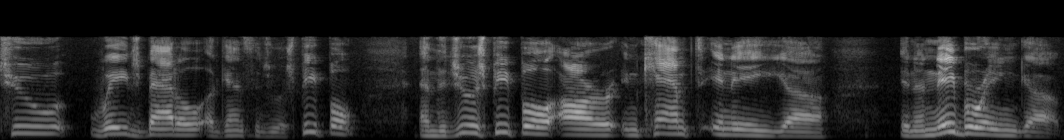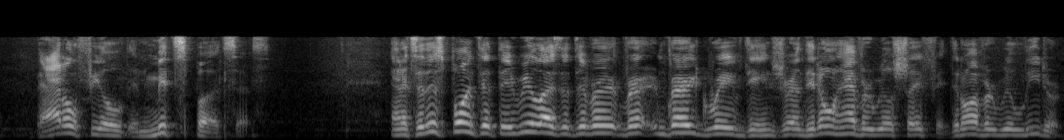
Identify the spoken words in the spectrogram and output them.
to wage battle against the Jewish people, and the Jewish people are encamped in a uh, in a neighboring uh, battlefield in Mitzpah. It says. And it's at this point that they realize that they're very, very, in very grave danger and they don't have a real shayfet. They don't have a real leader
